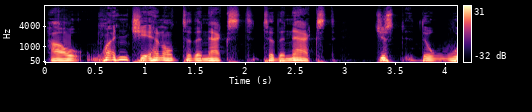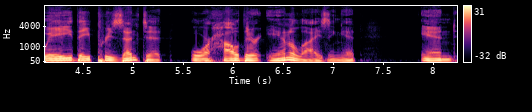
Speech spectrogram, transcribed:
how one channel to the next to the next just the way they present it or how they're analyzing it and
